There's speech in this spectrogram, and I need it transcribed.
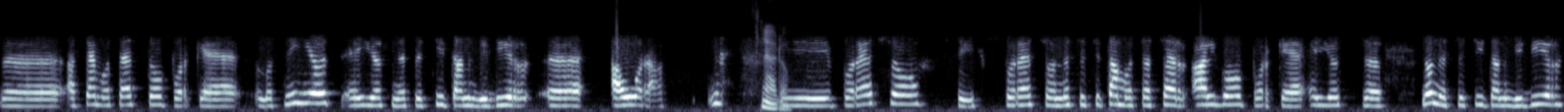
eh, hacemos esto porque los niños ellos necesitan vivir eh, ahora. Claro. y por eso sí por eso necesitamos hacer algo porque ellos eh, no necesitan vivir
